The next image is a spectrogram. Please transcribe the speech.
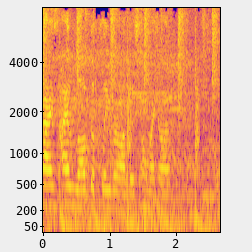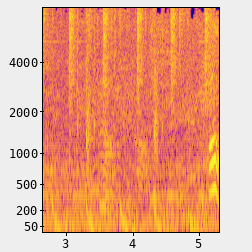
Guys, I love the flavor on this. Oh my god. Mm. Oh!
